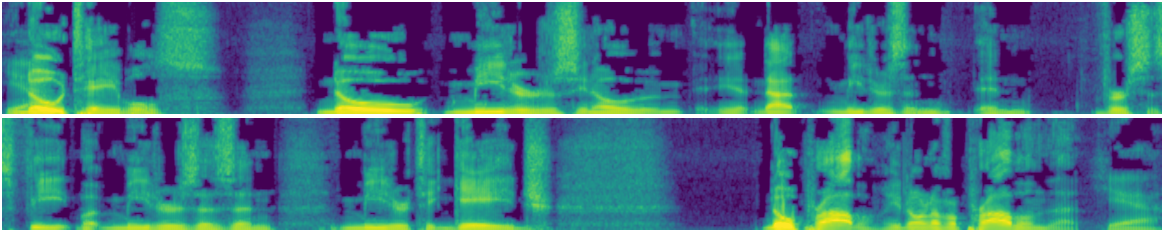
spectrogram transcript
Yeah. No tables, no meters, you know, not meters in, in versus feet, but meters as in meter to gauge. No problem. You don't have a problem then. Yeah.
